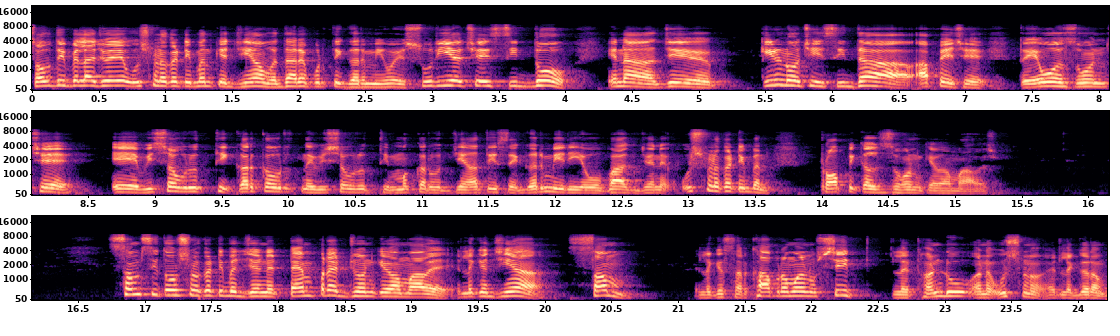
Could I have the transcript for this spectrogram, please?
સૌથી પહેલાં જોઈએ ઉષ્ણ કટિબંધ કે જ્યાં વધારે પૂરતી ગરમી હોય. સૂર્ય છે સીધો, એના જે કિરણો છે સીધા આપે છે. તો એવો ઝોન છે એ વિષવવૃત્તથી કર્કવૃત્ત ને વિષવવૃત્તથી મકરવૃત્ત, જ્યાં અતિશય ગરમી રહી એવો ભાગ જેને ઉષ્ણકટિબંધ ટ્રોપિકલ ઝોન કહેવામાં આવે છે. સમશીતોષ્ણ કટિબંધ જેને ટેમ્પરેટ ઝોન કહેવામાં આવે, એટલે કે જ્યાં સમ, એટલે કે સરખા પ્રમાણનું શીત, એટલે ઠંડુ અને ઉષ્ણ, એટલે ગરમ.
